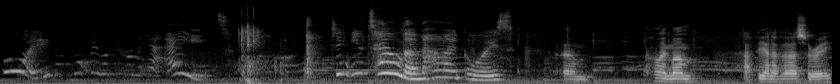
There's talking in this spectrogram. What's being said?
Boys? I thought they were coming at eight. Didn't you tell them? Hi, boys. Um, hi, Mum. Happy anniversary.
